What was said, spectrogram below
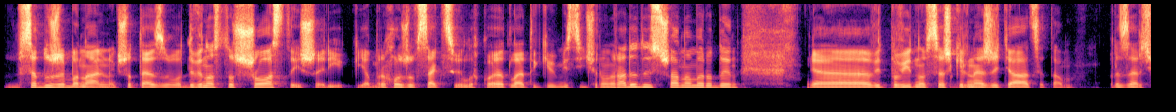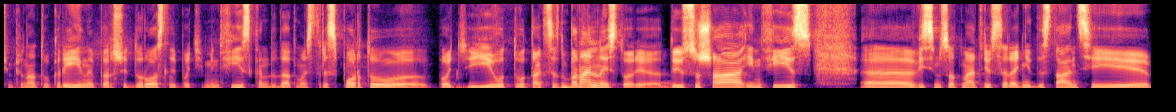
все дуже банально, якщо тезово. 96-й ще рік. Я приходжу в секцію легкої атлетики в місті Червонограду до США номер 1 Е, відповідно, все шкільне життя це там. Призер чемпіонату України, перший дорослий, потім інфіз, кандидат майстри спорту. І от, от так це банальна історія. Даю США, інфіз, е, 800 метрів середній дистанції,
